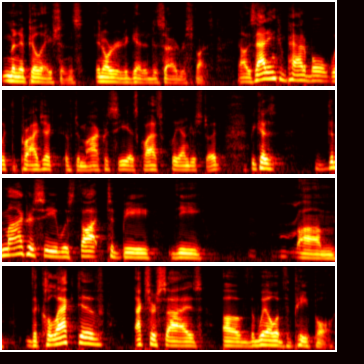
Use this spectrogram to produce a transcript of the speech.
manipulations in order to get a desired response. Now, is that incompatible with the project of democracy as classically understood? Because democracy was thought to be the, um, the collective exercise of the will of the people,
